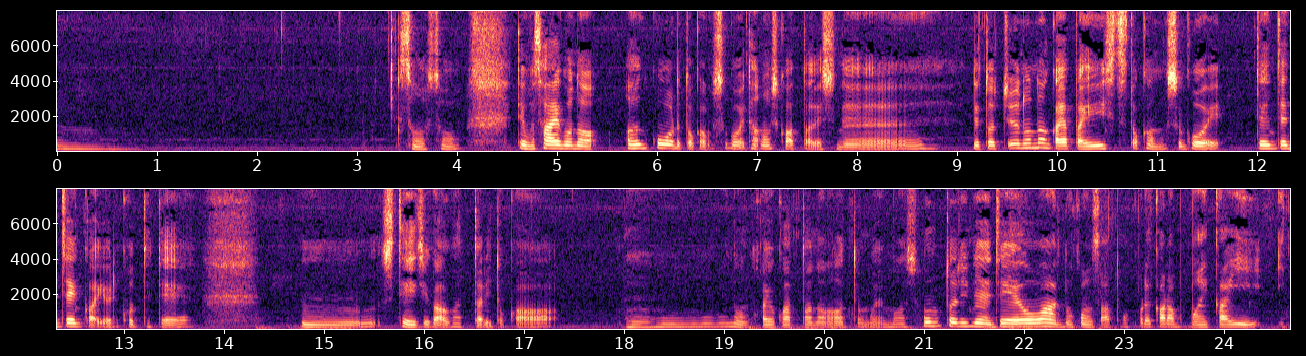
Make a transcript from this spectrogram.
うん。そうそう。でも最後のアンコールとかもすごい楽しかったですね。で途中のなんかやっぱ演出とかもすごい全然前回より凝っててうんステージが上がったりとかうんなんか良かったなって思います。本当にね JO1 のコンサートはこれからも毎回行っ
